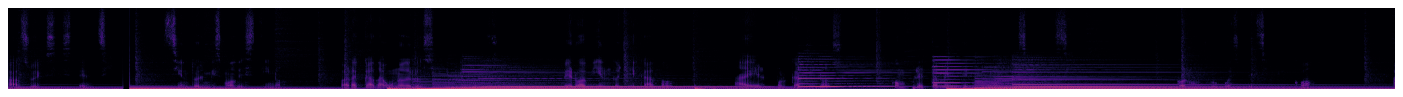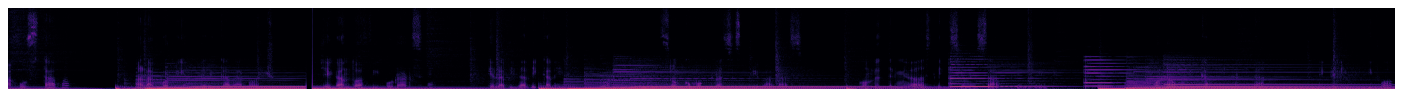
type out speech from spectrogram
a su existencia, siendo el mismo destino para cada uno de los individuos, pero habiendo llegado a él por caminos completamente vida de cada individuo son como clases privadas con determinadas lecciones a aprender, con la única finalidad de que el individuo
